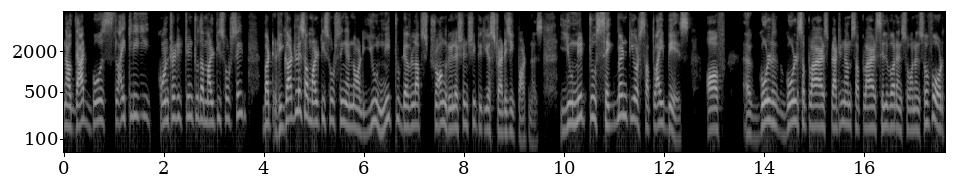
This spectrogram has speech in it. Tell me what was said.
now that goes slightly contradicting to the multi-sourcing but regardless of multi-sourcing and not you need to develop strong relationship with your strategic partners. You need to segment your supply base of uh, gold gold suppliers platinum suppliers silver and so on and so forth.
